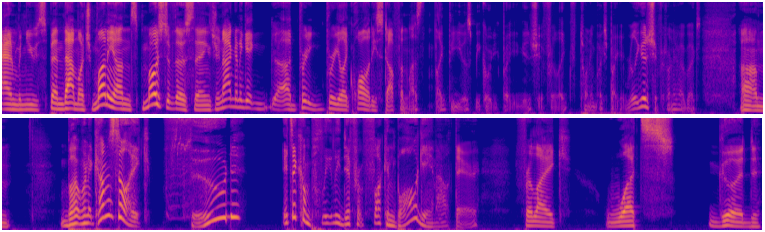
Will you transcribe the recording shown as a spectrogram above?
and when you spend that much money on most of those things, you're not gonna get uh, pretty pretty like quality stuff unless like the USB cord. You probably get good shit for like twenty bucks. Probably get really good shit for twenty five bucks. Um, but when it comes to like food, it's a completely different fucking ball game out there for like what's good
